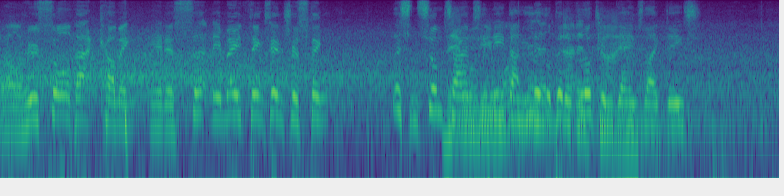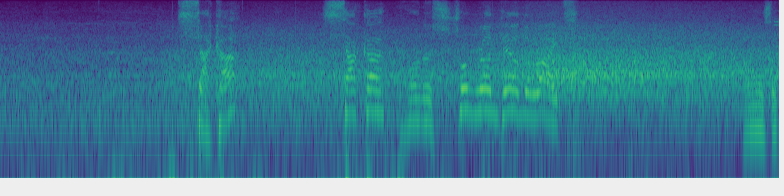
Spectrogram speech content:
Well, who saw that coming? It has certainly made things interesting. Listen, sometimes you need that little bit of luck in games like these. Saka. Saka on a strong run down the right. There's it.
